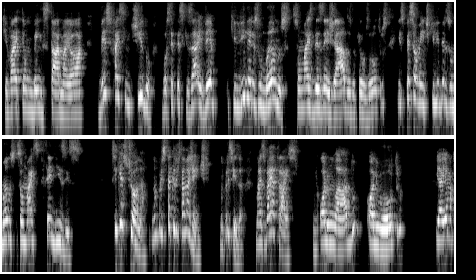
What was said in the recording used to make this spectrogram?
que vai ter um bem-estar maior, ver se faz sentido você pesquisar e ver que líderes humanos são mais desejados do que os outros, especialmente que líderes humanos são mais felizes. Se questiona, não precisa acreditar na gente, não precisa, mas vai atrás. Olha um lado, olha o outro, e aí é uma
